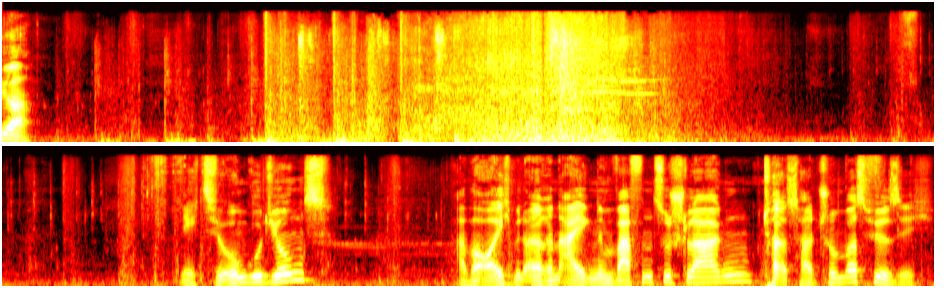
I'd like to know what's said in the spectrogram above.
Tja. Nichts für ungut, Jungs. Aber euch mit euren eigenen Waffen zu schlagen, das hat schon was für sich.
